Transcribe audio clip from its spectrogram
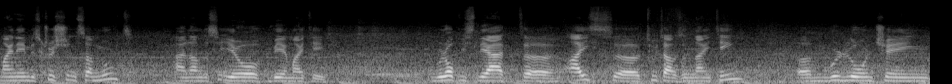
My name is Christian Sammut and I'm the CEO of BMIT. We're obviously at uh, ICE uh, 2019. Um, we're launching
